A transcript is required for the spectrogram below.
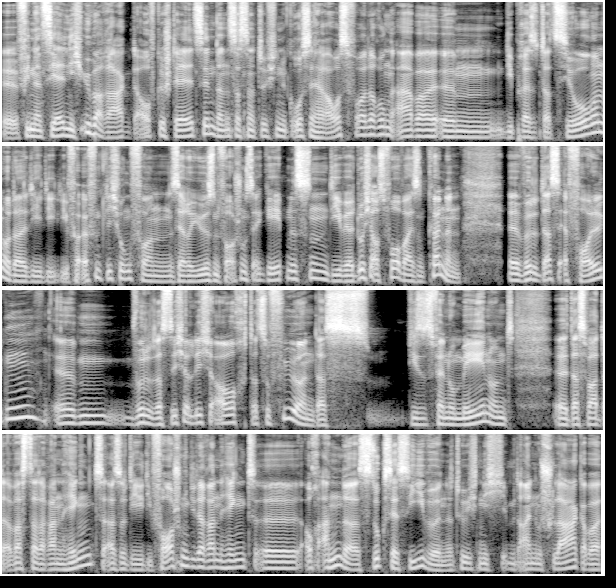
äh, finanziell nicht überragend aufgestellt sind. Dann ist das natürlich eine große Herausforderung, aber ähm, die Präsentation oder die, die, die Veröffentlichung von seriösen Forschungsergebnissen, die wir durchaus vorweisen können, äh, würde das erfolgen, ähm, würde das sicherlich auch dazu führen, dass dieses Phänomen und äh, das, was da daran hängt, also die, die Forschung, die daran hängt, äh, auch anders, sukzessive, natürlich nicht mit einem Schlag, aber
